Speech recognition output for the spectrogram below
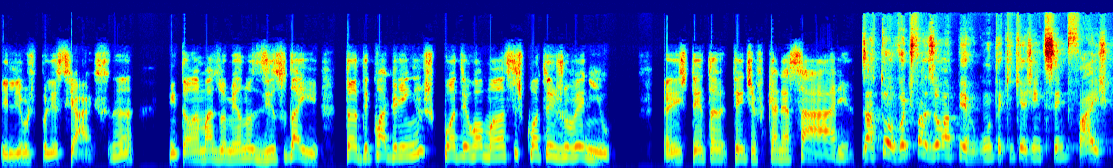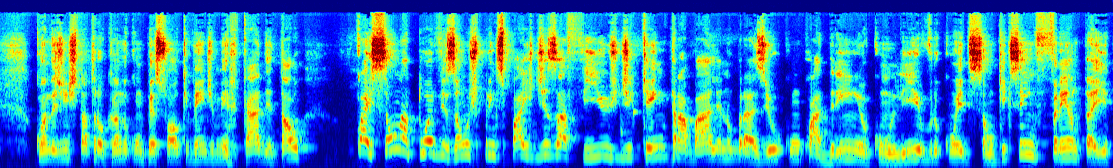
e livros policiais, né? Então é mais ou menos isso daí, tanto em quadrinhos, quanto em romances, quanto em juvenil. A gente tenta, tenta ficar nessa área. Arthur, vou te fazer uma pergunta aqui que a gente sempre faz quando a gente está trocando com o pessoal que vem de mercado e tal. Quais são, na tua visão, os principais desafios de quem trabalha no Brasil com quadrinho, com livro, com edição? O que, que você enfrenta aí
